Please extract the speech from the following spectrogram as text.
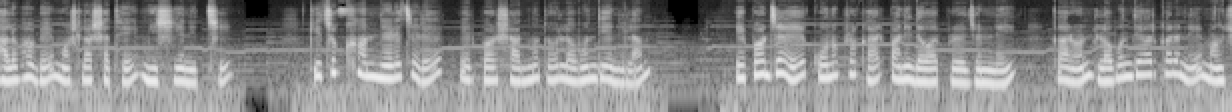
ভালোভাবে মশলার সাথে মিশিয়ে নিচ্ছি। কিছুক্ষণ নেড়েচেড়ে এরপর স্বাদমতো লবণ দিয়ে নিলাম। এ পর্যায়ে কোনো প্রকার পানি দেওয়ার প্রয়োজন নেই, কারণ লবণ দেওয়ার কারণে মাংস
